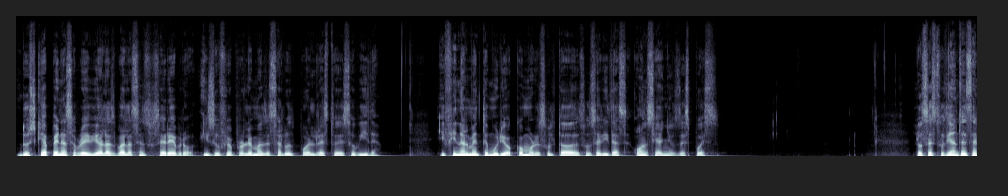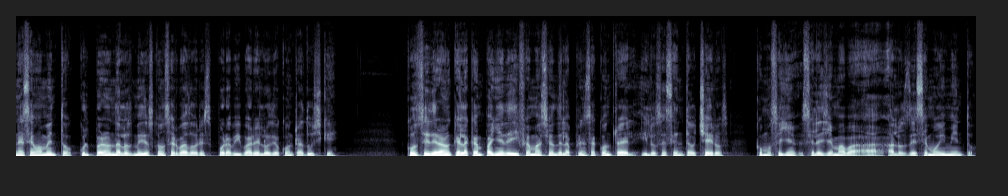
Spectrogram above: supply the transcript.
Duschke apenas sobrevivió a las balas en su cerebro y sufrió problemas de salud por el resto de su vida, y finalmente murió como resultado de sus heridas 11 años después. Los estudiantes en ese momento culparon a los medios conservadores por avivar el odio contra Duschke. Consideraron que la campaña de difamación de la prensa contra él y los sesentaocheros, como se, les llamaba a, a los de ese movimiento,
